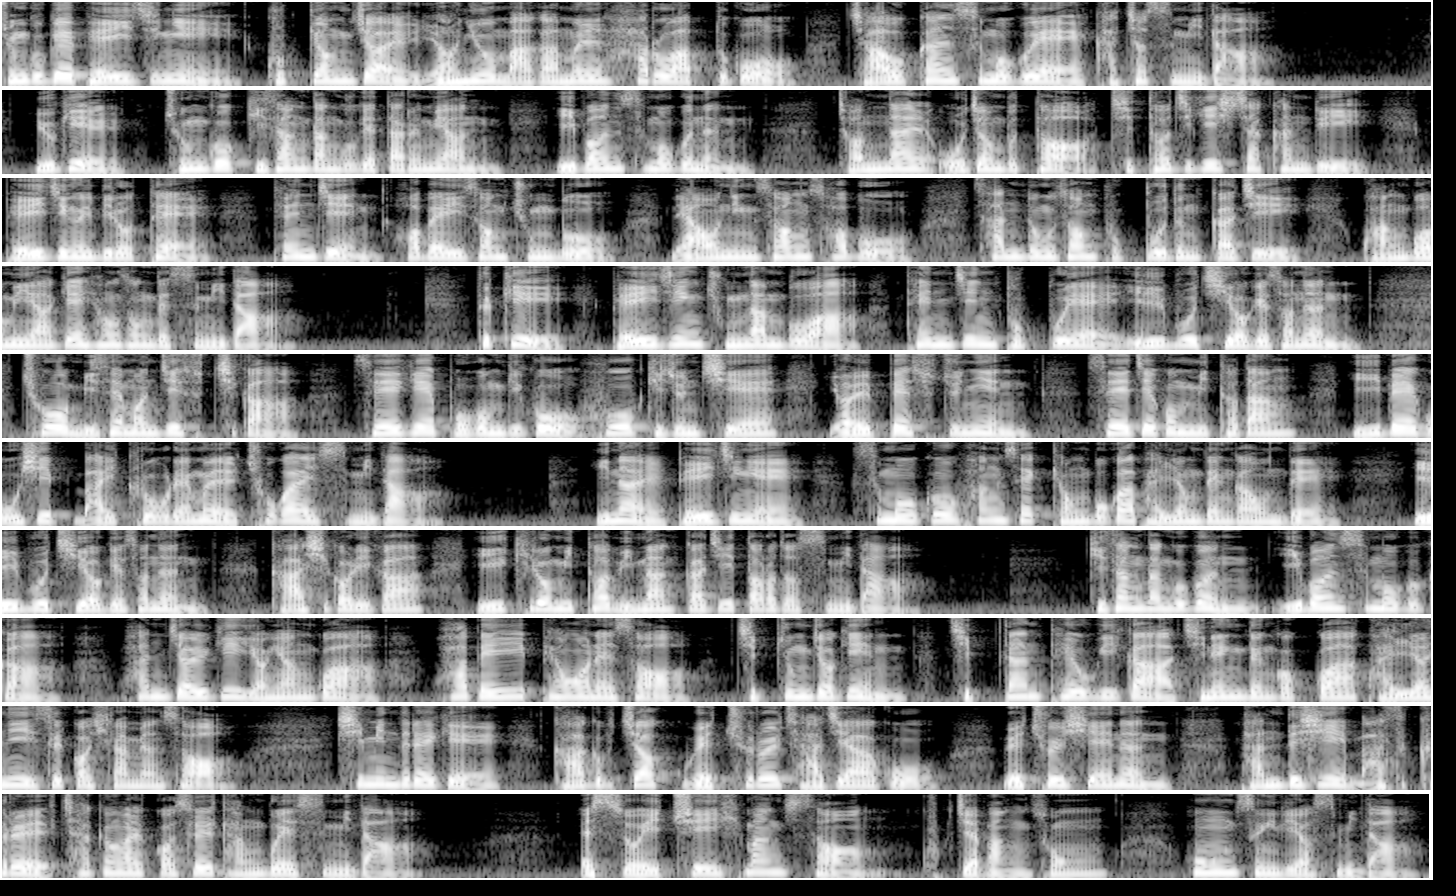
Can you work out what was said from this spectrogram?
중국의 베이징이 국경절 연휴 마감을 하루 앞두고 자욱한 스모그에 갇혔습니다. 6일 중국 기상당국에 따르면 이번 스모그는 전날 오전부터 짙어지기 시작한 뒤 베이징을 비롯해 텐진, 허베이성 중부, 랴오닝성 서부, 산둥성 북부 등까지 광범위하게 형성됐습니다. 특히 베이징 중남부와 텐진 북부의 일부 지역에서는 초미세먼지 수치가 세계 보건기구 WHO 기준치의 10배 수준인 세제곱미터당 250 마이크로그램을 초과했습니다. 이날 베이징에 스모그 황색 경보가 발령된 가운데 일부 지역에서는 가시거리가 1km 미만까지 떨어졌습니다. 기상당국은 이번 스모그가 환절기 영향과 화베이 평원에서 집중적인 집단 태우기가 진행된 것과 관련이 있을 것이라면서 시민들에게 가급적 외출을 자제하고 외출 시에는 반드시 마스크를 착용할 것을 당부했습니다. SOH 희망지성 국제방송 홍승일이었습니다.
